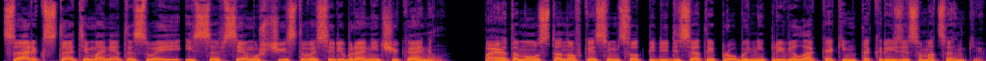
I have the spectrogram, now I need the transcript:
Царь, кстати, монеты свои из совсем уж чистого серебра не чеканил, поэтому установка 750-й пробы не привела к каким-то кризисам оценки.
